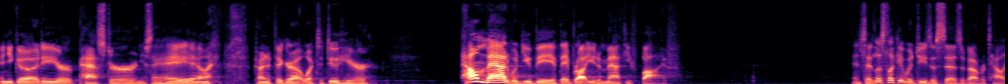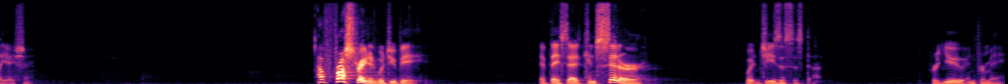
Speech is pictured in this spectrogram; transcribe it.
And you go to your pastor and you say, Hey, I'm trying to figure out what to do here. How mad would you be if they brought you to Matthew 5 and said, Let's look at what Jesus says about retaliation? How frustrated would you be if they said, Consider what Jesus has done for you and for me?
